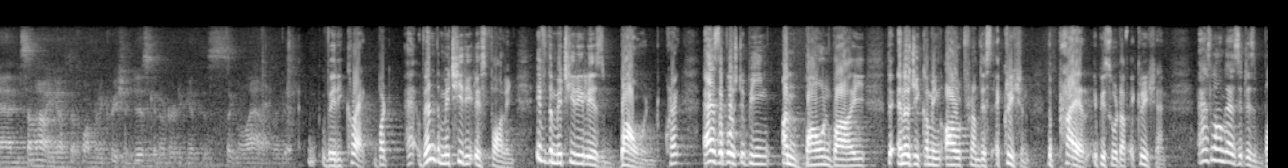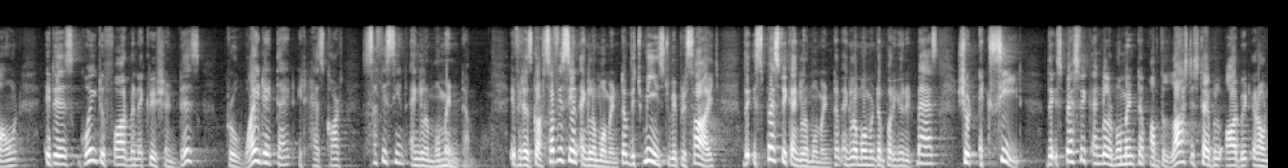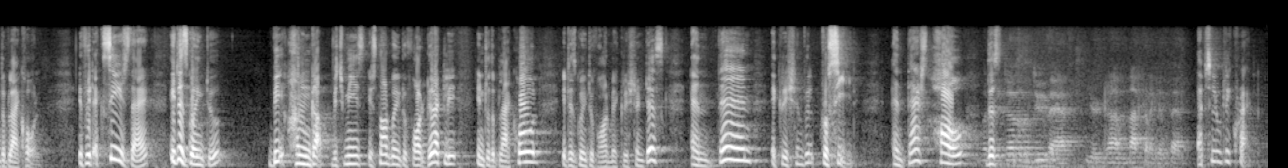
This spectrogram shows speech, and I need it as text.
and somehow you have to form an accretion disk in order to get this signal out. Very correct. But uh, when the material is falling, if the material is bound, correct, as opposed to being unbound by the energy coming out from this accretion, the prior episode of accretion, as long as it is bound, it is going to form an accretion disk provided that it has got sufficient angular momentum. If it has got sufficient angular momentum, which means to be precise, the specific angular momentum, angular momentum per unit mass, should exceed the specific angular momentum of the last stable orbit around the black hole. If it exceeds that, it is going to be hung up, which means it's not going to fall directly into the black hole. It is going to form a accretion disk, and then accretion will proceed. And that's how But this, if it doesn't do that, you're not, not gonna get that. absolutely correct.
